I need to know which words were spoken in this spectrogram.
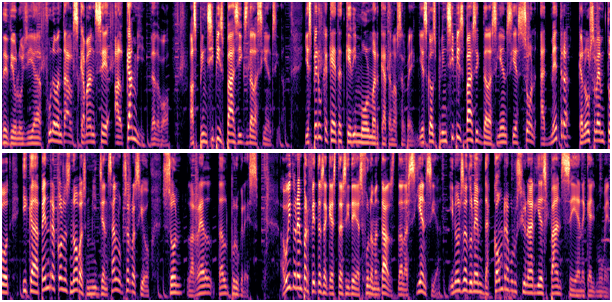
d'ideologia fonamentals que van ser el canvi de debò, els principis bàsics de la ciència. I espero que aquest et quedi molt marcat en el cervell. I és que els principis bàsics de la ciència són admetre que no ho sabem tot i que aprendre coses noves mitjançant l'observació són l'arrel del progrés. Avui donem per fetes aquestes idees fonamentals de la ciència i no ens adonem de com revolucionàries van ser en aquell moment.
